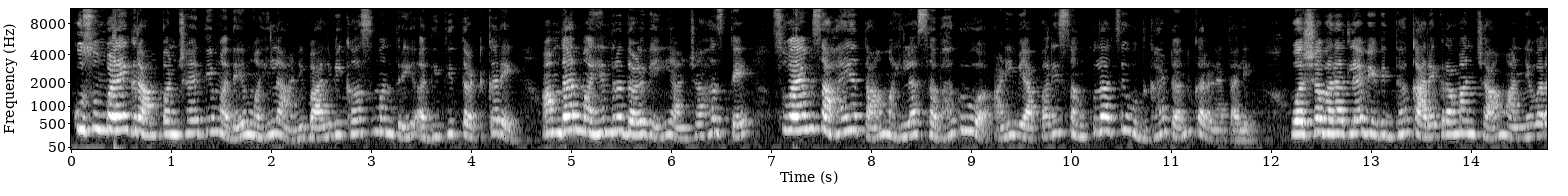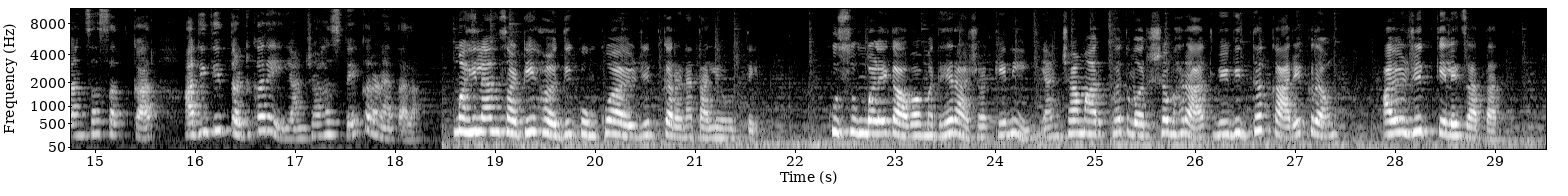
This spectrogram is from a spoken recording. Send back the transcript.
कुसुंबळे ग्रामपंचायतीमध्ये महिला आणि बालविकास मंत्री अदिती तटकरे आमदार महेंद्र दळवी यांच्या हस्ते स्वयंसहाय्यता महिला सभागृह आणि व्यापारी संकुलाचे उद्घाटन करण्यात आले. वर्षभरातल्या विविध कार्यक्रमांच्या मान्यवरांचा सत्कार आदिती तटकरे यांच्या हस्ते करण्यात आला. महिलांसाठी हळदी कुंकू आयोजित करण्यात आले होते. कुसुंबळे गावामध्ये राजा केनी यांच्या मार्फत वर्षभरात विविध कार्यक्रम आयोजित केले जातात.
